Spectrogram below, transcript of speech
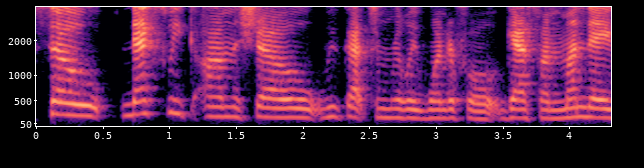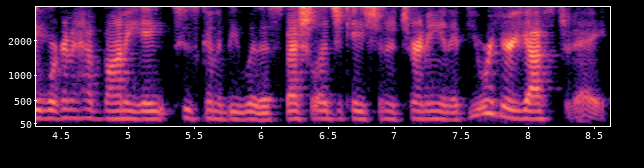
so next week on the show, we've got some really wonderful guests. On Monday, we're going to have Bonnie Yates, who's going to be with a special education attorney. And if you were here yesterday,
